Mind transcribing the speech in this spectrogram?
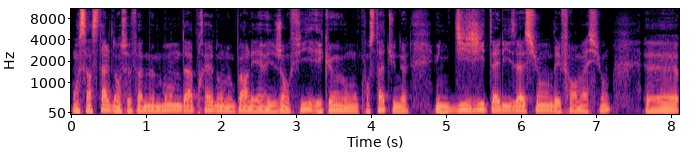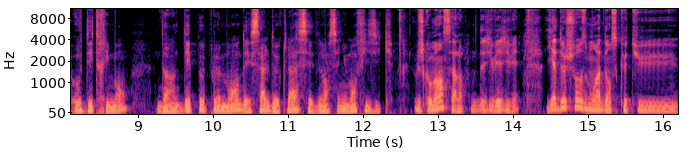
on s'installe dans ce fameux monde d'après dont nous parlait Jean-Phi et qu'on constate une, digitalisation des formations au détriment d'un dépeuplement des salles de classe et de l'enseignement physique. Je commence, alors j'y vais, j'y vais. Il y a deux choses, moi, dans ce que tu...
